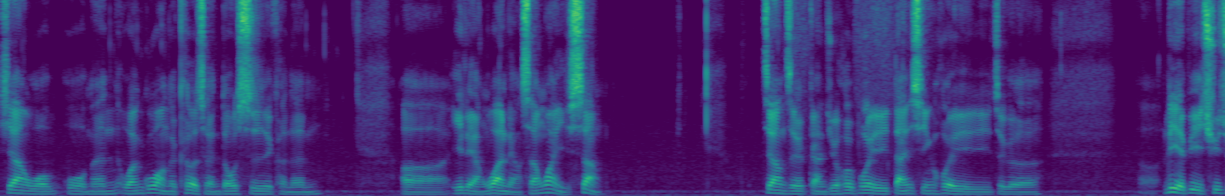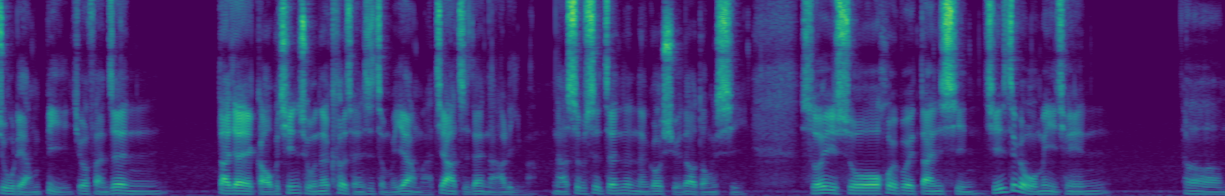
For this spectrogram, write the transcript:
像我我们玩股网的课程都是可能呃一两万两三万以上，这样子感觉会不会担心会这个呃劣币驱逐良币？就反正。大家也搞不清楚那课程是怎么样嘛，价值在哪里嘛？那是不是真的能够学到东西？所以说会不会担心？其实这个我们以前，呃，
